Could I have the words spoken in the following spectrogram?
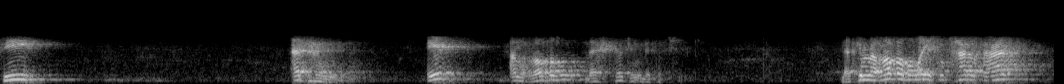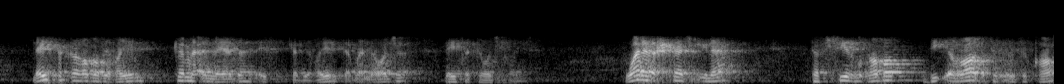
في أذهن إذ الغضب لا يحتاج إلى تفسير. لكن غضب الله سبحانه وتعالى ليس كغضب غيره كما أن يده ليست كبغيره كما أن وجهه ليس كوجه غيره. ولا نحتاج إلى تفسير الغضب بإرادة الانتقام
